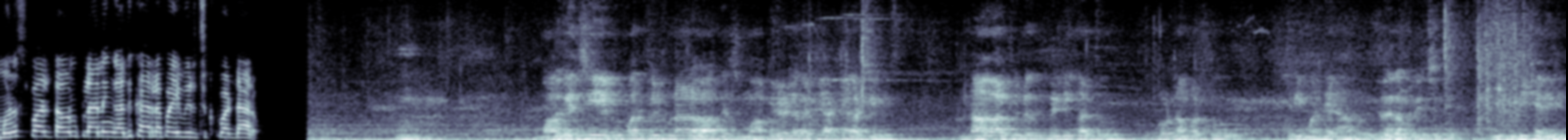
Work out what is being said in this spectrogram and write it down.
municipal town planning అధికారులపై విరుచుకుపడ్డారు. మాకు తెలిసి ఎటు పది ఫీట్ ఉండాలి మాకు తెలుసు. మా పీరియడ్లో కట్టి అట్టే కట్టింది నాలుగు ఫీట్ బిల్డింగ్ కడుతుంది రోడ్ నెంబర్ టూ త్రీ మధ్యన. ఈ పిటిషన్ ఇది.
